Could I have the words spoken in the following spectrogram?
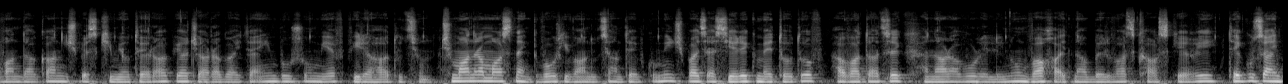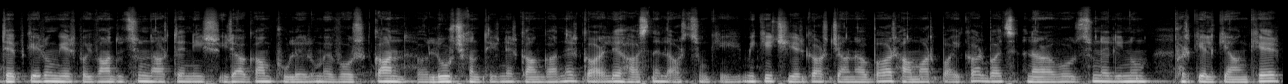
ավանդական ինչպես քիմիոթերապիա, ճառագայթային բուժում եւ վիրահատություն։ Չմանրամասնենք, որ հիվանդության դեպքում ինչ, բայց այս 3 մեթոդով հավատացեք հնարավոր է լինում վաղ հայտնաբերված քաղցկեղի, թեկուզ այն դեպքերում, երբ հիվանդությունն արդեն իր իրական փուլերում է, որ կան լուրջ խնդիրներ, կանգաններ, կարելի է հասնել արդյունքի։ Մի քիչ երկար ճանապարհ, համառ պայքար, բայց հնարավորություն է լինում փրկել կյանքեր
